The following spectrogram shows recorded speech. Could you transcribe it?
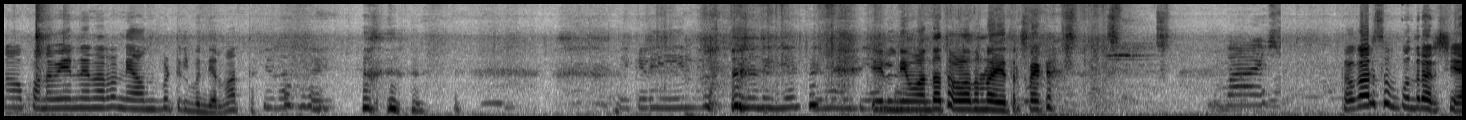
ನಾವು ನಾವೇನೇನಾರ ನೀವು ಅಂದ್ಬಿಟ್ಟಿಲ್ಲಿ ಬಂದಿರ ಮತ್ತೆ? ಇಲ್ಲ ನೀವು ಒಂದ ತೊಗೊಳೋದು ನೋಡಿ, ಐವತ್ತು ರೂಪಾಯಿ ತಗೋರಿ ಸುಮ್ ಕುಂದ್ರ ಅರ್ಷಿಯ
